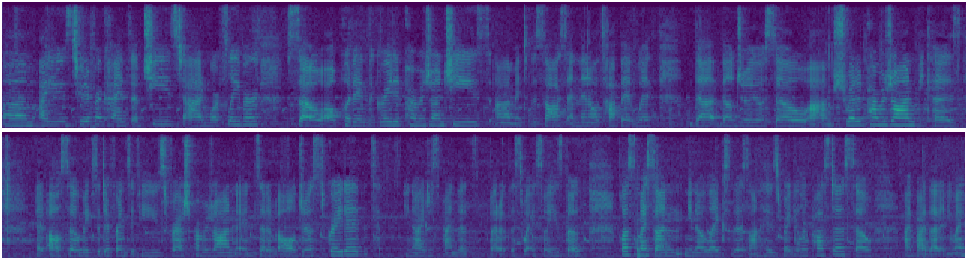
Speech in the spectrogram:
um, I use two different kinds of cheese to add more flavor. So I'll put in the grated Parmesan cheese um, into the sauce and then I'll top it with the Belgioioso um, shredded Parmesan because it also makes a difference if you use fresh Parmesan instead of all just grated. It's, you know, I just find that it's better this way, so I use both. Plus my son, you know, likes this on his regular pasta, so I buy that anyway.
